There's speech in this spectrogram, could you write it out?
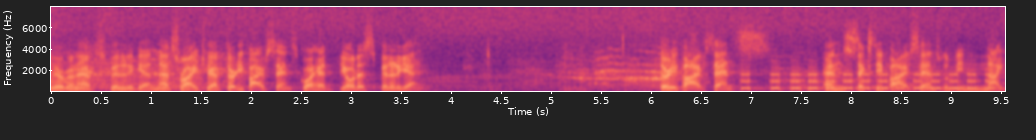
You're going to have to spin it again. That's right. You have 35 cents. Go ahead, Theotis. Spin it again. 35 cents and 65 cents would be nice,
